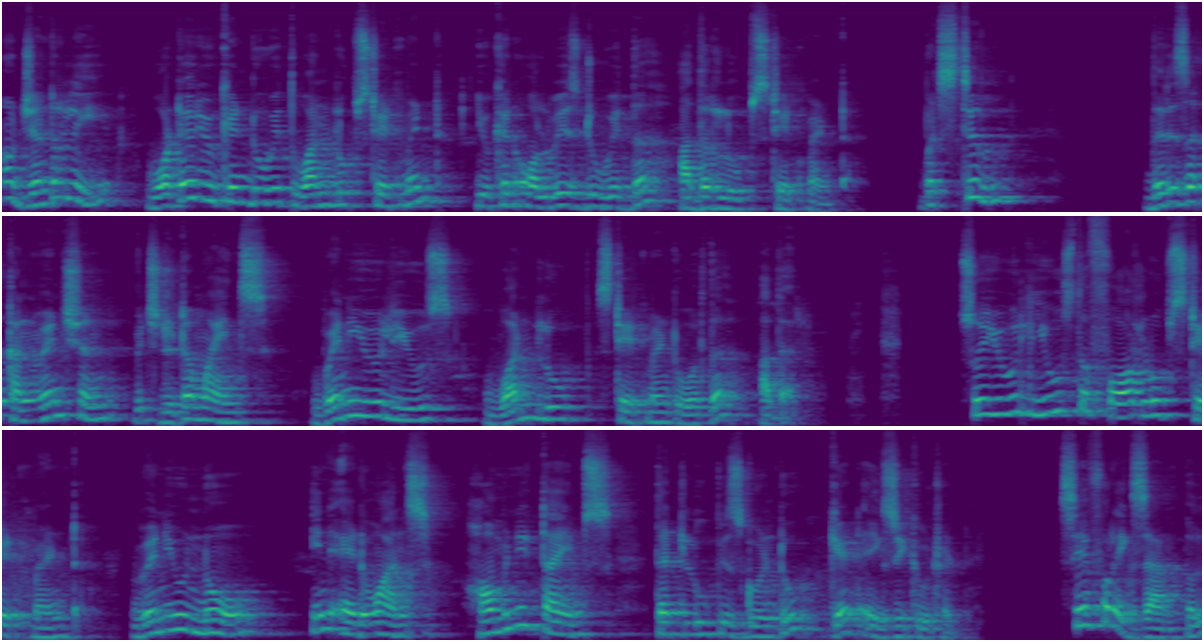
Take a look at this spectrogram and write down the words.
Now generally whatever you can do with one loop statement you can always do with the other loop statement. But still there is a convention which determines when you will use one loop statement over the other. So you will use the for loop statement when you know in advance how many times that loop is going to get executed. Say for example,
